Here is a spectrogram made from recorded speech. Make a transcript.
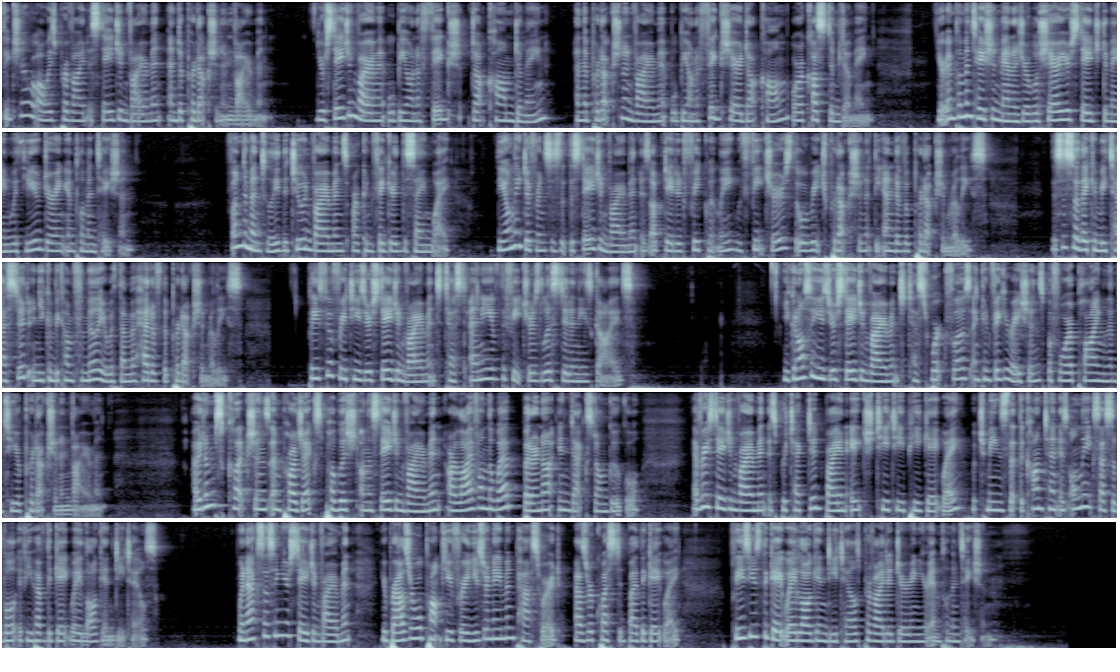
Figshare will always provide a stage environment and a production environment. Your stage environment will be on a figsh.com domain, and the production environment will be on a figshare.com or a custom domain. Your implementation manager will share your stage domain with you during implementation. Fundamentally, the two environments are configured the same way. The only difference is that the stage environment is updated frequently with features that will reach production at the end of a production release. This is so they can be tested and you can become familiar with them ahead of the production release. Please feel free to use your stage environment to test any of the features listed in these guides. You can also use your stage environment to test workflows and configurations before applying them to your production environment. Items, collections, and projects published on the stage environment are live on the web but are not indexed on Google. Every stage environment is protected by an HTTP gateway, which means that the content is only accessible if you have the gateway login details. When accessing your stage environment, your browser will prompt you for a username and password, as requested by the gateway. Please use the gateway login details provided during your implementation.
